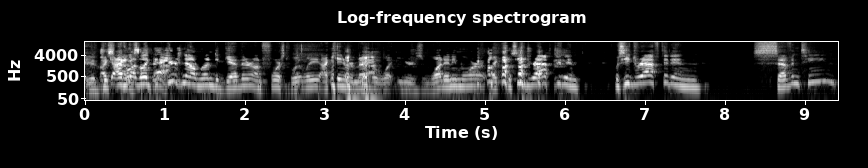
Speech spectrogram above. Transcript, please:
like I like the years now run together on Forrest Whitley. I can't even remember Yeah. what years what anymore. Like was he drafted in was he drafted in seventeen?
